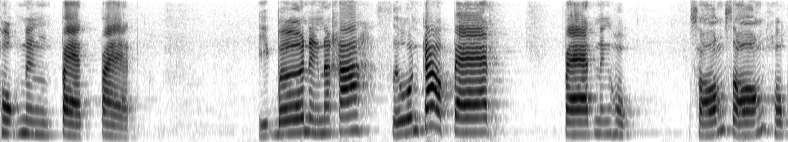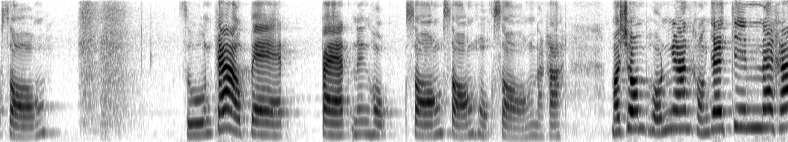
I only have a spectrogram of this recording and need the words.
0823816188 อีกเบอร์หนึ่งนะคะ 098 816 2262 098 816 2262นะคะ มาชมผลงานของยายจินนะคะ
